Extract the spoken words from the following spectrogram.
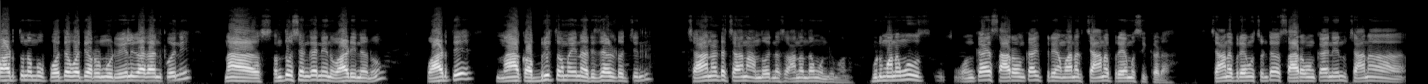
వాడుతున్నాము పోతే పోతే రెండు మూడు వేలు కదా అనుకొని నా సంతోషంగా నేను వాడినాను. వాడితే నాకు అభృతమైన రిజల్ట్ వచ్చింది. చాలా అంటే చాలా ఆనందం ఆనందం ఉంది మనం ఇప్పుడు మనము వంకాయ సార వంకాయ ప్రేమ మనకు చాలా ప్రేమస్ ఇక్కడ చాలా ప్రేమస్ ఉంటే సార వంకాయ నేను చాలా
